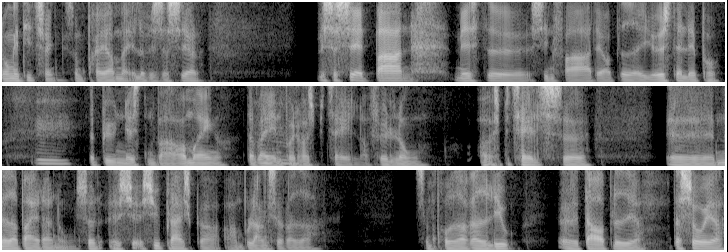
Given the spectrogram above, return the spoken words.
nogle af de ting, som præger mig. Eller hvis jeg ser, hvis jeg ser et barn miste sin far, det oplevede jeg i Øst-Aleppo, Mm. da byen næsten var omringet. Der var jeg inde på et hospital og følte nogle hospitals øh, øh, medarbejdere, nogle sø- øh, sy- sygeplejersker og ambulancereddere, som prøvede at redde liv. Øh, der oplevede jeg, der så jeg,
